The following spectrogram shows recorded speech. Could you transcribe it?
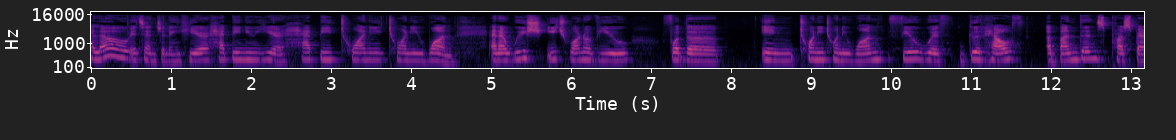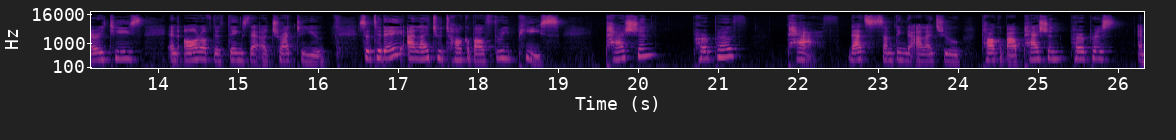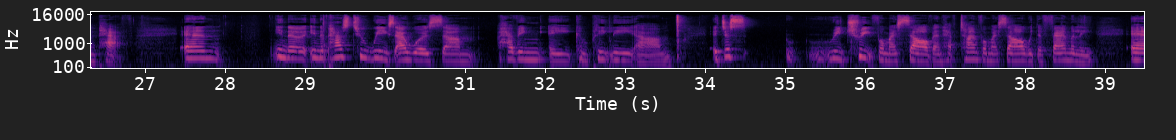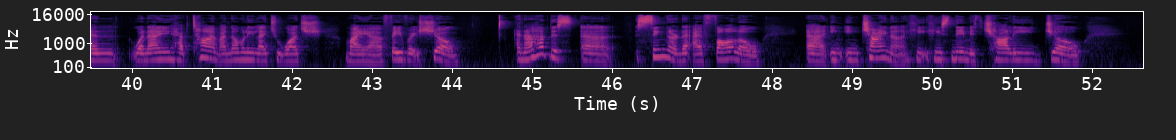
Hello, it's Angeline here. Happy New Year. Happy 2021. And I wish each one of you for the in 2021 filled with good health, abundance, prosperities, and all of the things that attract to you. So today I like to talk about three P's passion, purpose, path. That's something that I like to talk about passion, purpose, and path. And in the in the past two weeks, I was um, having a completely um, it just retreat for myself and have time for myself with the family. And when I have time, I normally like to watch my uh, favorite show. And I have this uh, singer that I follow uh, in in China. He, his name is Charlie Zhou.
